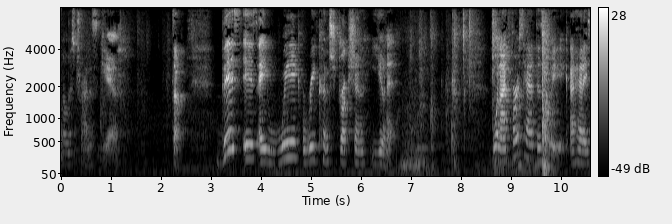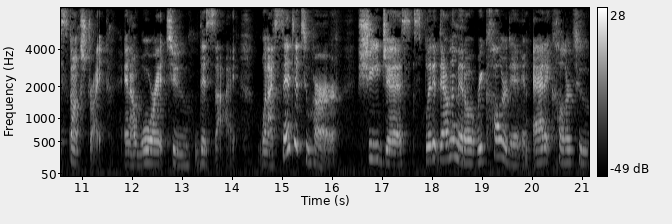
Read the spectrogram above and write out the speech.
Now let's try this again. So, this is a wig reconstruction unit. When I first had this wig, I had a skunk stripe and I wore it to this side. When I sent it to her, she just split it down the middle, recolored it, and added color to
